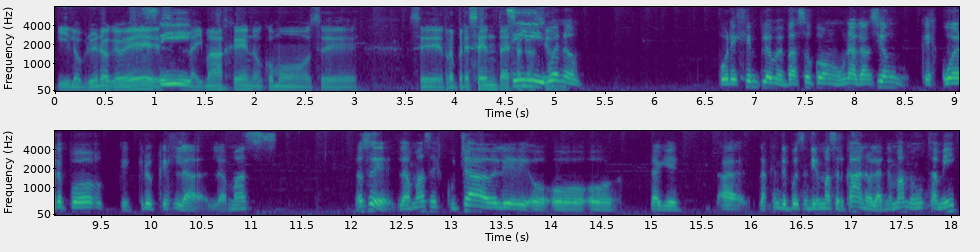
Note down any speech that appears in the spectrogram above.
y lo primero que ve es la imagen o cómo se, se representa esa canción. Sí, bueno, por ejemplo, me pasó con una canción que es Cuerpo, que creo que es la, la más no sé, la más escuchable o, la que la gente puede sentir más cercano, la que más me gusta a mí,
